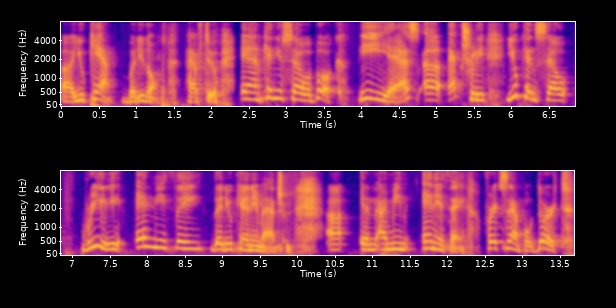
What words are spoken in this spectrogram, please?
Uh, you can, but you don't have to. And can you sell a book? Yes. Uh, actually, you can sell really anything that you can imagine. Uh, and I mean anything. For example, dirt.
